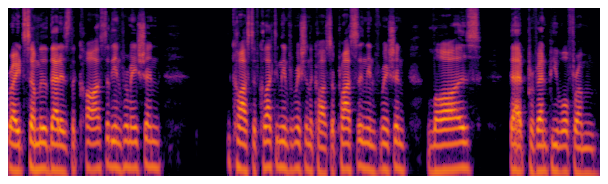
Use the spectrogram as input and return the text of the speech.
right? Some of that is the cost of the information cost of collecting the information the cost of processing the information laws that prevent people from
